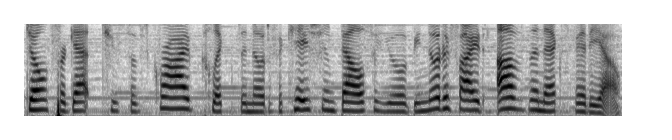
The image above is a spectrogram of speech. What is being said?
Don't forget to subscribe, click the notification bell so you will be notified of the next video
